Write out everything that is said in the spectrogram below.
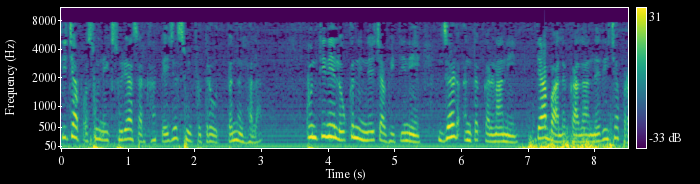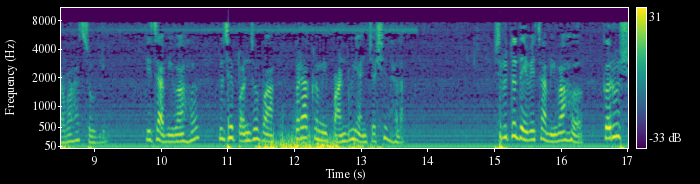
तिच्यापासून एक सूर्यासारखा तेजस्वी पुत्र उत्पन्न झाला. कुंतीने लोकनिंदेच्या भीतीने जड अंतकरणाने त्या बालकाला नदीच्या प्रवाहात सोडले. तिचा विवाह तुझे पणजोबा पराक्रमी पांडू यांच्याशी झाला. श्रुतदेवेचा विवाह करुष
